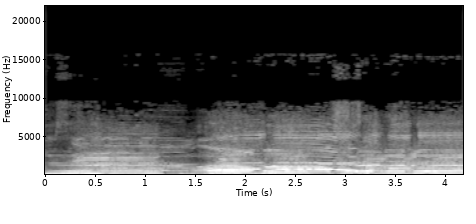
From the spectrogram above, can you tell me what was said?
yìí. Ọmọ sẹ́mánú.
